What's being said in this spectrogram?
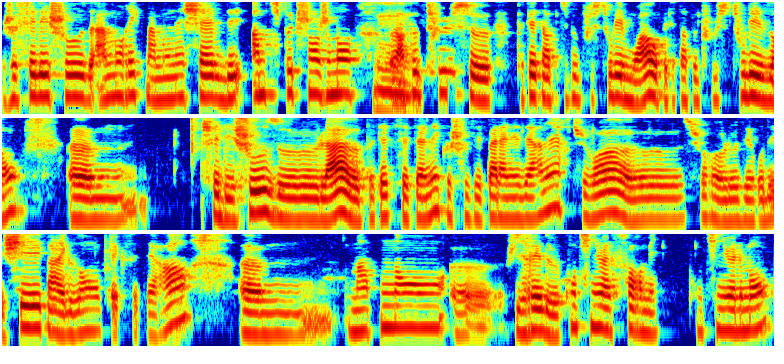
je fais les choses à mon rythme, à mon échelle, des un petit peu de changement, heu, un Hmm, peu plus, heu, peut-être un petit peu plus tous les mois ou peut-être un peu plus tous les ans». Je fais des choses, là, peut-être cette année que je faisais pas l'année dernière, tu vois? Sur, le zéro déchet, par exemple et cetera. Hem, maintenant, je dirais de continuer à se former continuellement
